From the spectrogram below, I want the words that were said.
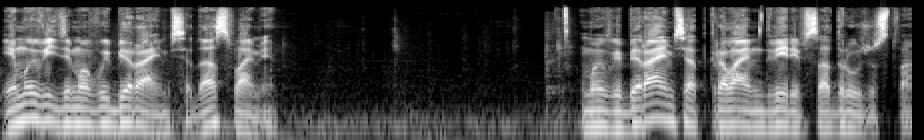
И мы, видимо, выбираемся, да, с вами? Мы выбираемся, открываем двери в Содружество.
